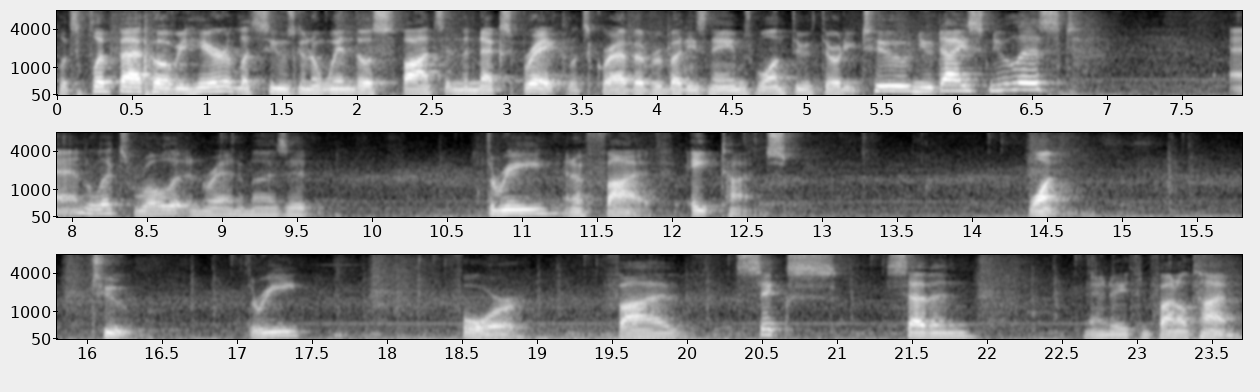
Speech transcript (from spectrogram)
let's flip back over here. Let's see who's going to win those spots in the next break. Let's grab everybody's names 1 through 32. New dice, new list. And let's roll it and randomize it. Three and a five, eight times. One, two, three, four, five, six, seven, and eighth and final time.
